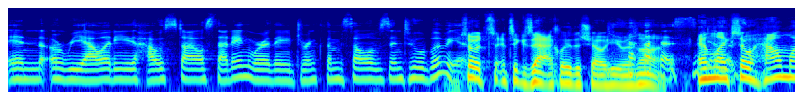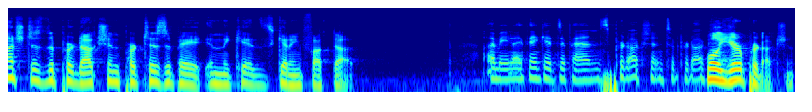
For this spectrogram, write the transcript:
in a reality house style setting where they drink themselves into oblivion. So it's it's exactly the show he was on. Yes, and like so how much does the production participate in the kids getting fucked up? I mean, I think it depends production to production. Well, your production.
